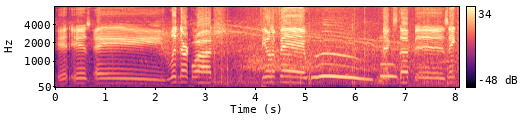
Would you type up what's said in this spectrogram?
It is a Linn Darkwatch. Fiona Fei. Woo! Next up is AK.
